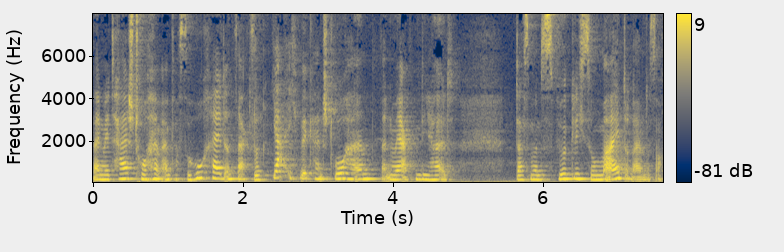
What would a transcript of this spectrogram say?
sein Metallstrohhalm einfach so hochhält und sagt so, ja, ich will keinen Strohhalm, dann merken die halt, dass man das wirklich so meint und einem das auch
